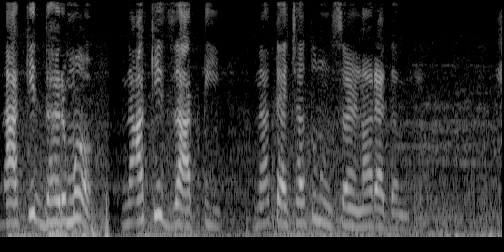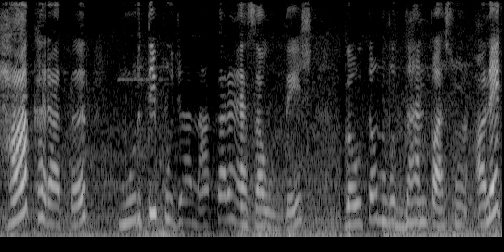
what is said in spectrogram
ना की धर्म ना की जाती ना त्याच्यातून उसळणाऱ्या दंगे. हा खरा तर मूर्तीपूजा नाकारण्याचा उद्देश गौतम बुद्धांपासून अनेक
